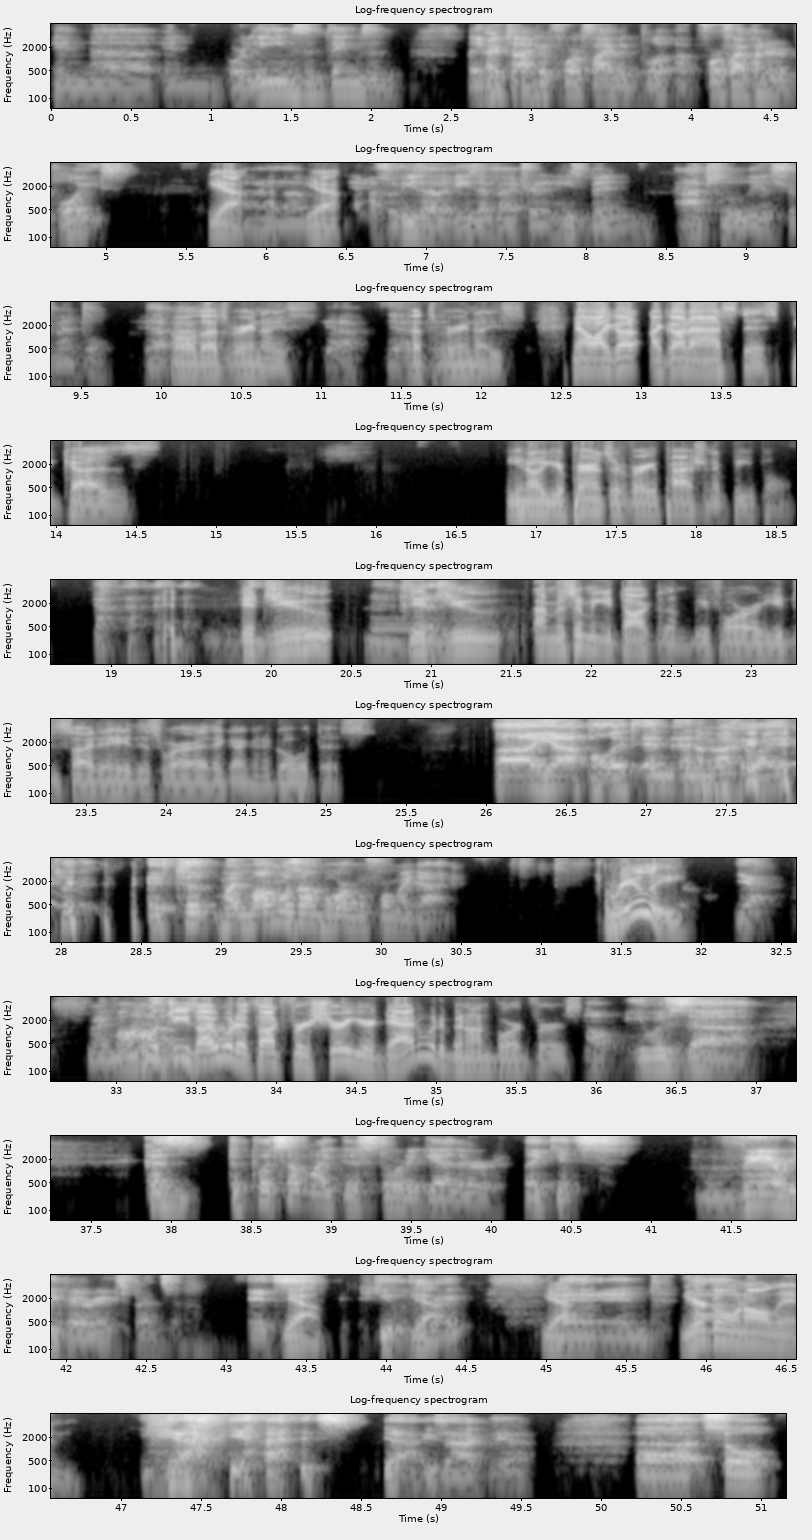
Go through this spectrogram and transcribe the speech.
in uh, in Orleans and things, and like you're talking four or five emplo- uh, four or five hundred employees. Yeah. Um, Yeah. So he's a he's a veteran and he's been absolutely instrumental. Yeah. Oh, that's very nice. yeah. Yeah. That's yeah. very nice. Now I got I got to ask this because you know your parents are very passionate people. Did, did you did you? I'm assuming you talked to them before you decided, hey, this is where I think I'm going to go with this. Uh yeah, Paul. It, and and I'm not gonna lie. It took it took my mom was on board before my dad. Really? Yeah. My mom. Oh, geez, I would have thought for sure your dad would have been on board first. Oh, he was uh because to put something like this store together, like it's very very expensive. It's Yeah. huge, Yeah. right? Yeah, And you're uh, going all in. Yeah, yeah, it's yeah, exactly. Yeah. Uh, so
